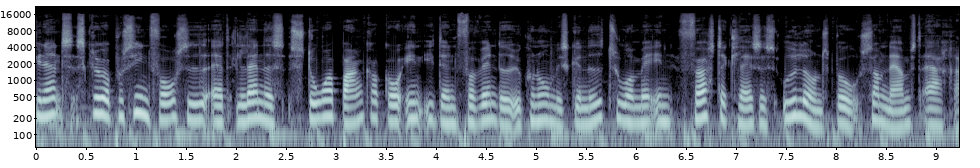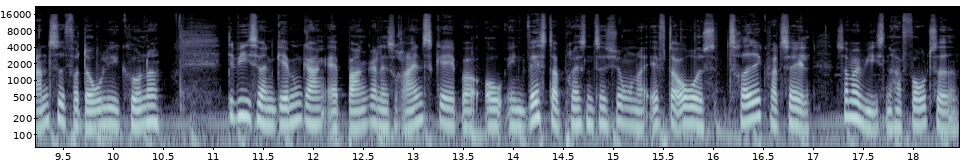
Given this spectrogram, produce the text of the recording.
Finans skriver på sin forside, at landets store banker går ind i den forventede økonomiske nedtur med en førsteklasses udlånsbog, som nærmest er renset for dårlige kunder. Det viser en gennemgang af bankernes regnskaber og investorpræsentationer efter årets tredje kvartal, som avisen har foretaget.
